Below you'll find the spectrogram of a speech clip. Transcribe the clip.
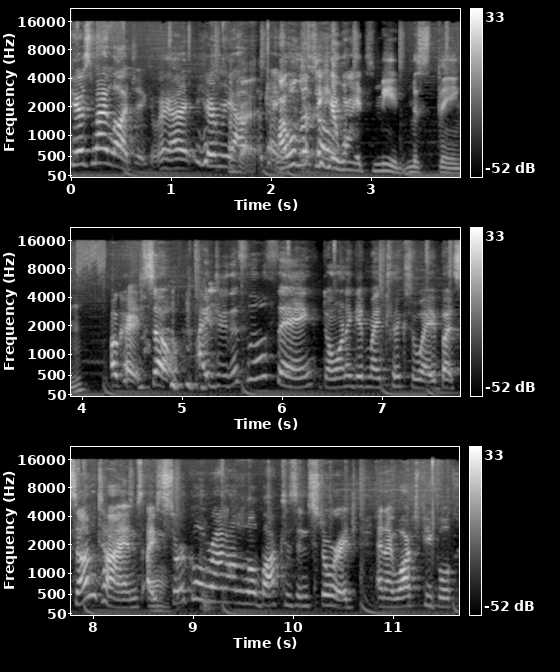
Here's my logic. Okay, hear me out. Okay. Okay. I would love so- to hear why it's me, Miss Thing. Okay, so I do this little thing. Don't want to give my tricks away, but sometimes I oh. circle around all the little boxes in storage and I watch people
